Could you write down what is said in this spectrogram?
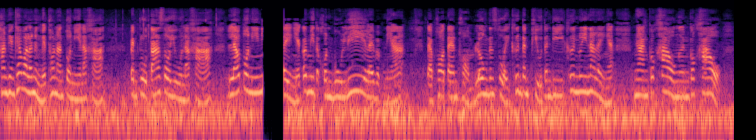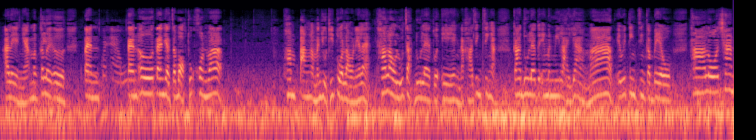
ทานเพียงแค่วันละหนึ่งเม็ดเท่านั้นตัวนี้นะคะ เป็นกลูตาโซยูนะคะ แล้วตัวนี้นี่อะไรอย่างเงี้ยก็มีแต่คนบูลลี่อะไรแบบเนี้ยแต่พอแตนผอมลงแตนสวยขึ้นแตนผิวแตนดีขึ้นนู่นนนั่นอะไรอย่างเงี้ย งานก็เข้าเงินก็เข้า อะไรอย่างเงี้ย มันก็เลยเออแตนก็แอลแตนเออแตนอยากจะบอกทุกคนว่า ความปังอะมันอยู่ที่ตัวเราเนี่ยแหละ ถ้าเรารู้จักดูแลตัวเองนะคะ จริง ๆ อะ การดูแลตัวเองมันมีหลายอย่างมาก เอวิติงจิงกาเบล ทาโลชั่น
